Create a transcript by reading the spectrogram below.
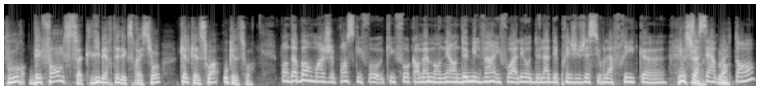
pour défendre cette liberté d'expression, quelle qu'elle soit, où qu'elle soit Bon, d'abord, moi, je pense qu'il faut qu'il faut quand même. On est en 2020, il faut aller au-delà des préjugés sur l'Afrique. euh, Ça, c'est important.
